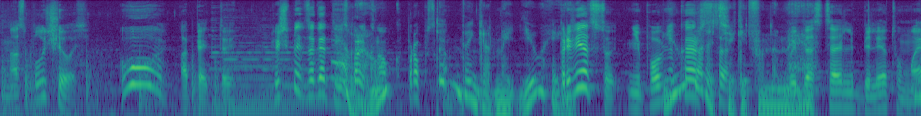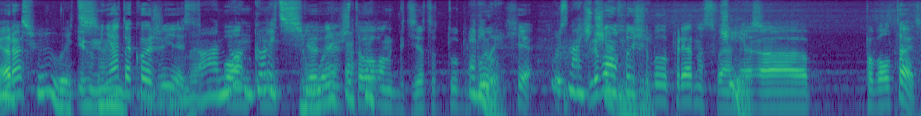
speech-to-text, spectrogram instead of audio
У нас получилось. О, опять ты. Реши опять загадки, исправь Hello. кнопку пропуска. Приветствую. Не помню, кажется, вы достали билет у мэра. И у меня um, такой же есть. Он, я уверен, что он где-то тут был. Хе. В любом случае, было приятно с вами а, поболтать.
